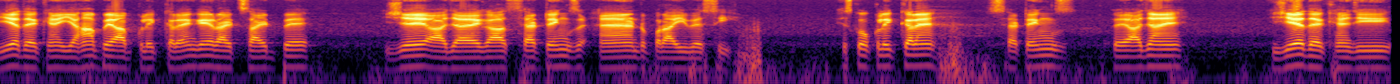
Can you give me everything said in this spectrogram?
ये देखें, यहाँ पे आप क्लिक करेंगे राइट साइड पे। ये आ जाएगा सेटिंग्स एंड प्राइवेसी इसको क्लिक करें सेटिंग्स पे आ जाएँ। ये देखें जी,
